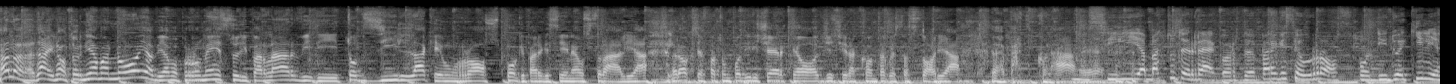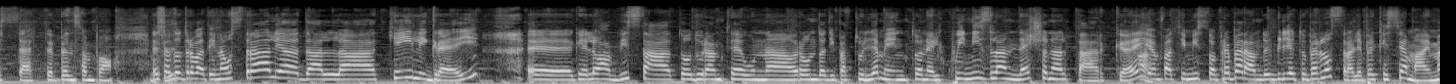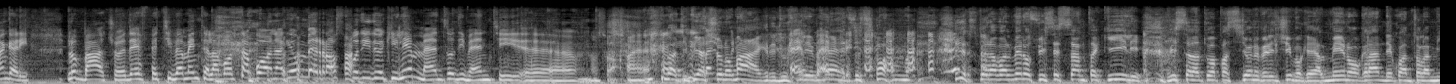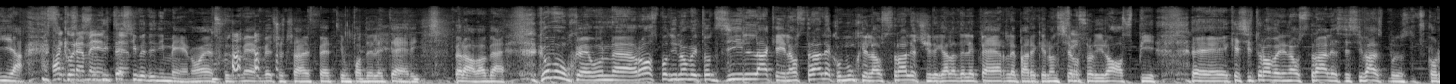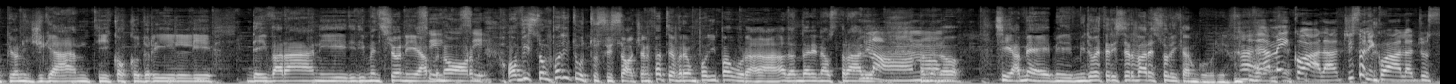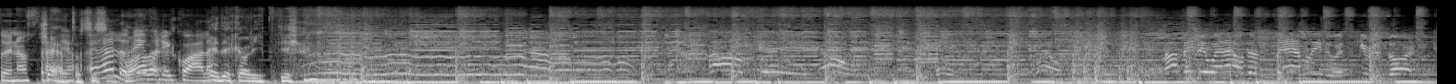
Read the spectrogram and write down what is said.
Allora, dai, no, torniamo a noi. Abbiamo promesso di parlarvi di Tozilla, che è un rospo che pare che sia in Australia. Roxy ha fatto un po' di ricerca oggi e ci racconta questa storia eh, particolare. Sì, ha battuto il record. Pare che sia un rospo di 2,7 kg, pensa un po'. È stato trovato in Australia dalla Kaylee Gray, eh, che lo ha avvistato durante durante una ronda di pattugliamento nel Queen Island National Park. E Ah. io infatti mi sto preparando il biglietto per l'Australia perché sia mai magari lo bacio ed è effettivamente la volta buona che un bel rospo di due kg e mezzo diventi, eh, non so. eh, Ma ti piacciono bel- magri, due eh, chili e beh, mezzo, insomma. Io speravo almeno sui 60 kg, vista la tua passione per il cibo, che è almeno grande quanto la mia. Anche se su di Sicuramente. te si vede di meno, eh. su di me invece c'ha effetti un po' deleteri. Però vabbè. Comunque, un rospo di nome Tozilla, che in Australia, comunque l'Australia ci regala delle perle, pare che non siano Sì. solo i rospi eh, che si trovano in Australia, se si va, scorpioni giganti, coccodrilli. Dei varani di dimensioni abnormi. sì. Ho visto un po' di tutto sui social, infatti avrei un po' di paura ad andare in Australia. No, no. Almeno- sì, a me mi, mi dovete riservare solo i canguri. Eh, a me i koala, ci sono i koala giusto in Australia? Certo, sì, sì. Eh, allora io koala voglio il koala. Ed eucalipti. My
